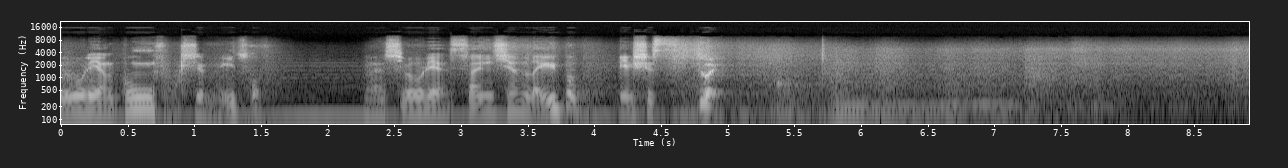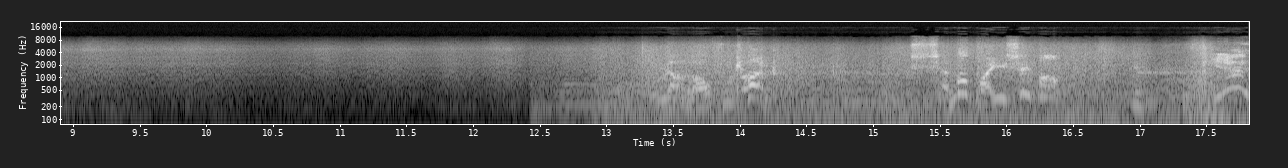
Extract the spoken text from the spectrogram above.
修炼功夫是没错，但修炼三千雷动便是死罪。就让老夫看看，什么本事吧！天，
